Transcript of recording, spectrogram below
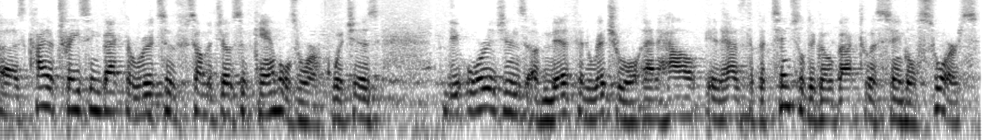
uh, is kind of tracing back the roots of some of Joseph Campbell's work, which is the origins of myth and ritual and how it has the potential to go back to a single source.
